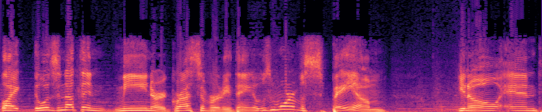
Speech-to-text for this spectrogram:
like, there was nothing mean or aggressive or anything. It was more of a spam, you know. And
